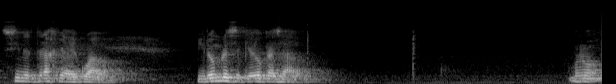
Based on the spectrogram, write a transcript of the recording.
sin el traje adecuado? Y el hombre se quedó callado. Bueno,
